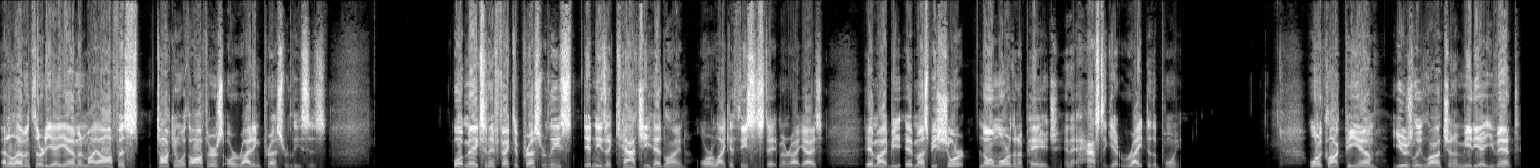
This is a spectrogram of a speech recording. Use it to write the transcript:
At 11:30 a.m. in my office, talking with authors or writing press releases. What makes an effective press release? It needs a catchy headline or like a thesis statement, right guys? It might be it must be short, no more than a page, and it has to get right to the point. 1 o'clock p.m., usually lunch and a media event.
